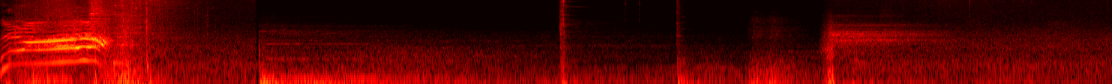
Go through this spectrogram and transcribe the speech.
No!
